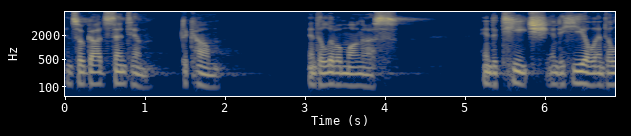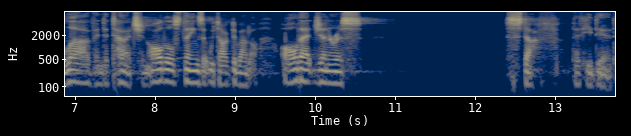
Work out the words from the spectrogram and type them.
And so God sent him to come and to live among us and to teach and to heal and to love and to touch and all those things that we talked about, all that generous stuff that he did.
